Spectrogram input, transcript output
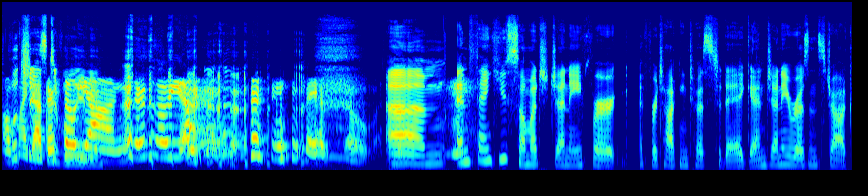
Oh We'll my choose God, they're to so believe you. young. They're so young. they have so much. Um, and thank you so much, Jenny, for for talking to us today. Again, Jenny Rosenstrach,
